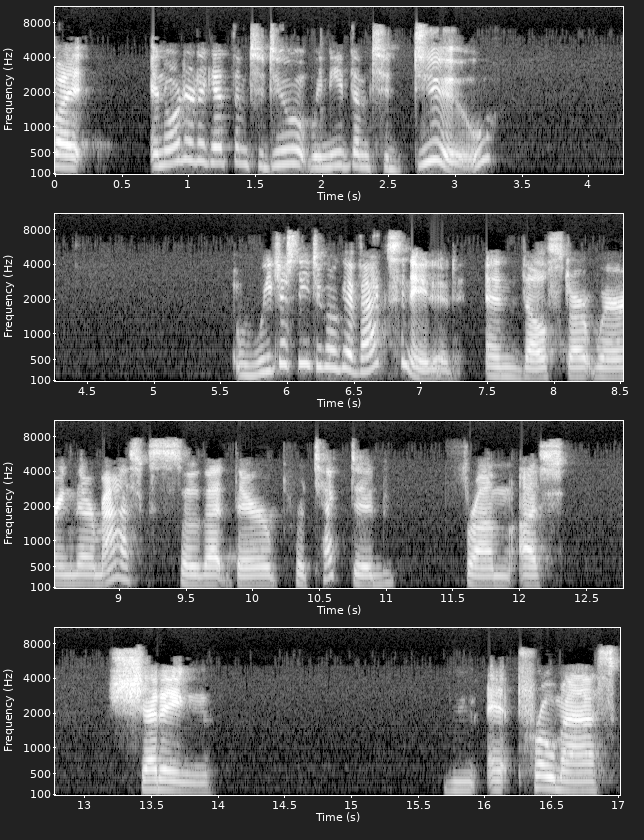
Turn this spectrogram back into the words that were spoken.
But in order to get them to do what we need them to do, we just need to go get vaccinated and they'll start wearing their masks so that they're protected from us shedding eh, pro mask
